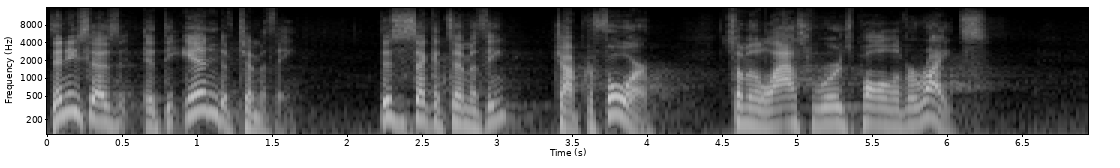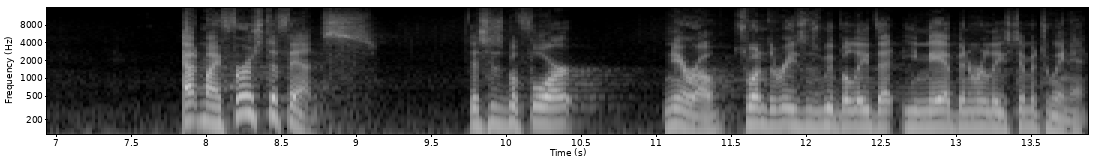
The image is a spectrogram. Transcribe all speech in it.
Then he says at the end of Timothy, this is 2 Timothy chapter 4, some of the last words Paul ever writes. At my first offense, this is before Nero, it's one of the reasons we believe that he may have been released in between it.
